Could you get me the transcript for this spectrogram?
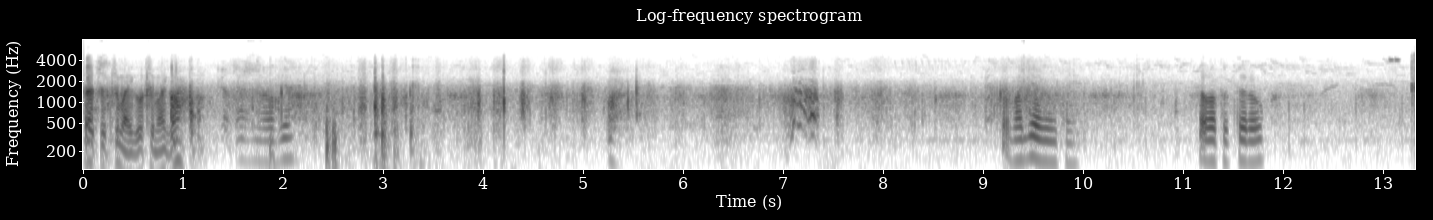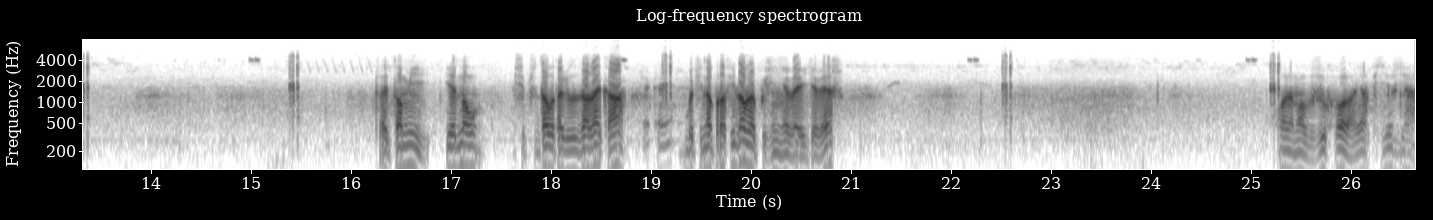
Czekaj, trzymaj go, trzymaj go. Też robię. Chyba nie wiem tutaj. Chyba to ty rób. Czekaj, to mi jedną się przydało tak z daleka, Czekaj. bo ci na profilowe później nie wejdzie, wiesz? Ale ma brzuchola, ja pierdzielę.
